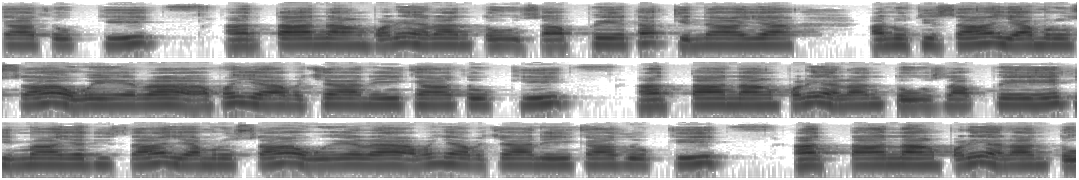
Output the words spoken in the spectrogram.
กาสุขีอัตตานังปริหารันตุสัพเพทักกินายาอนุทิสายามนุสาเวราพยาปชานีกาสุขีอัตตานังปริหารันตุสัพเพเหติมายติสายามนุสาเวราพยาปชานีกาสุขีอัตตานังปริหารันตุ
